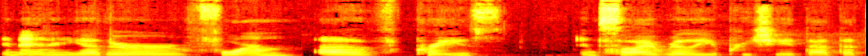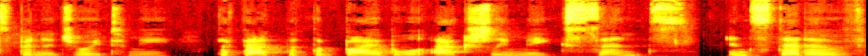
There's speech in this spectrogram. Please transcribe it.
in any other form of praise. And so I really appreciate that. That's been a joy to me. The fact that the Bible actually makes sense instead of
